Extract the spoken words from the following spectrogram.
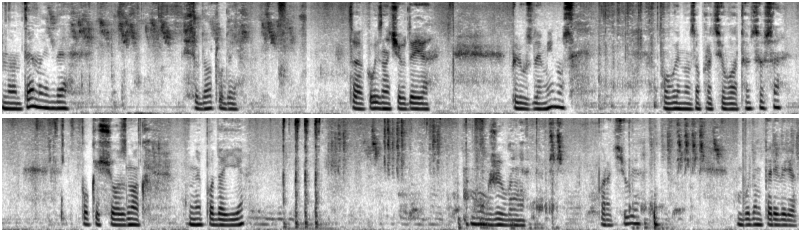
на антенну йде. Сюди, туди. Так, визначив, де є плюс, де мінус. Повинно запрацювати це все. Поки що знак не подає. Вживлення працює. Будемо перевіряти.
